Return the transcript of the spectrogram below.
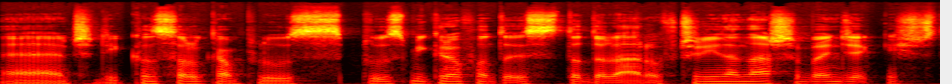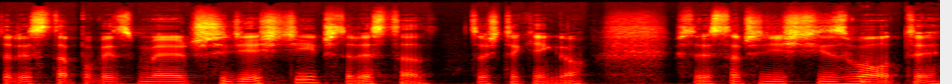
e, czyli konsolka plus, plus mikrofon to jest 100 dolarów, czyli na nasze będzie jakieś 400 powiedzmy 30, 400 coś takiego, 430 zł.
